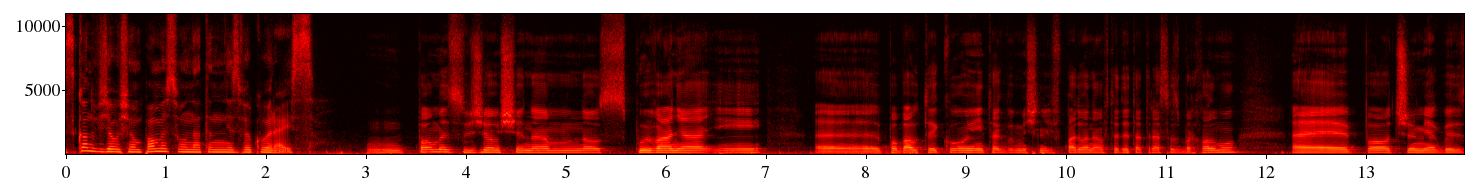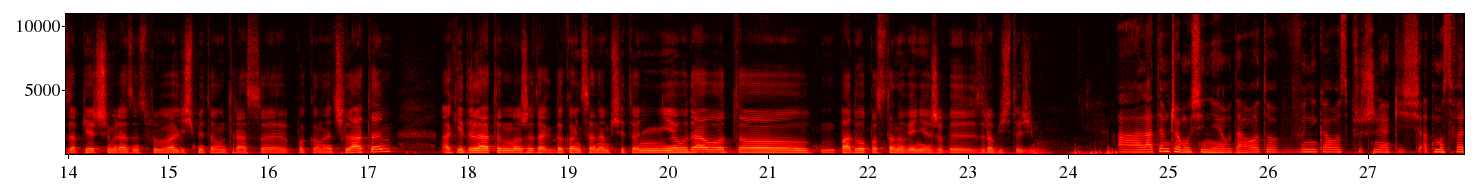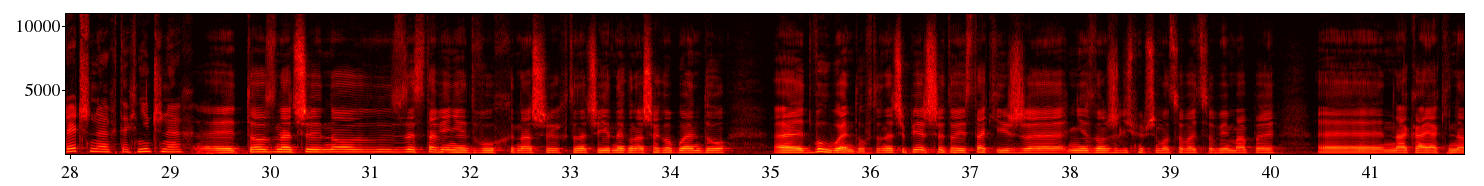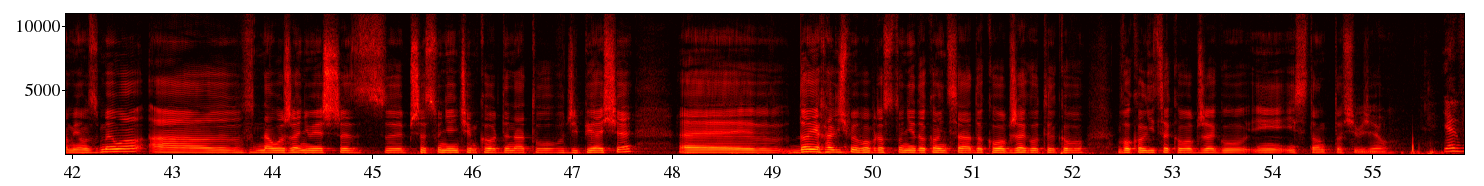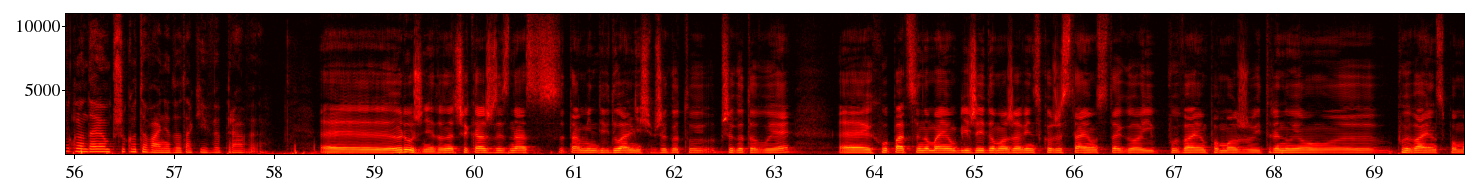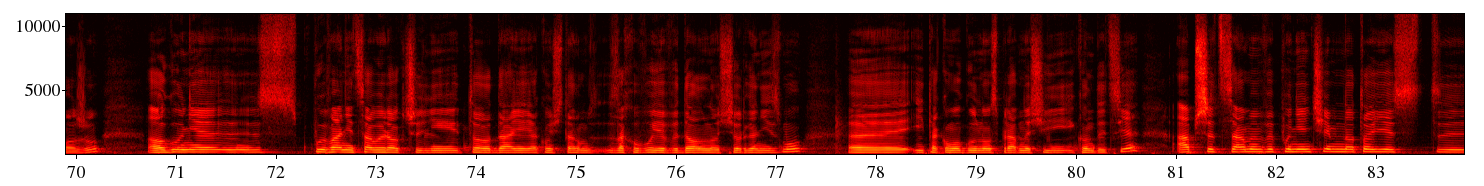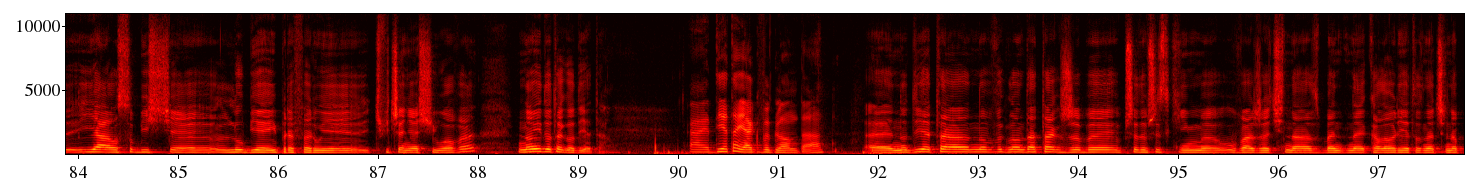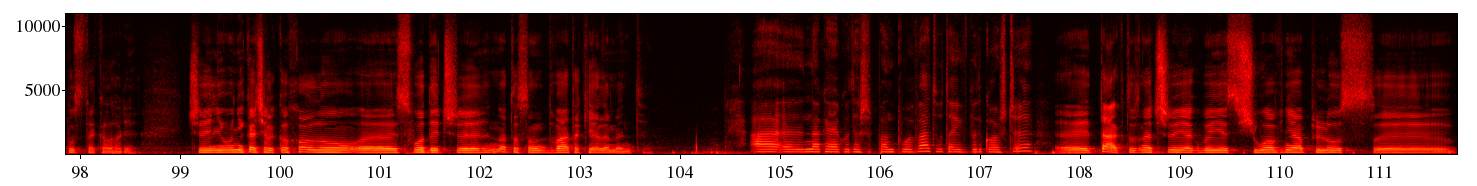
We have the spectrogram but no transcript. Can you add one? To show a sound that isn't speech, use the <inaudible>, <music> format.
Skąd wziął się pomysł na ten niezwykły rejs? Mm, Pomysł wziął się nam no, z pływania i e, po Bałtyku i tak wymyślili, wpadła nam wtedy ta trasa z Bornholmu, e, po czym jakby za pierwszym razem spróbowaliśmy tą trasę pokonać latem, a kiedy latem może tak do końca nam się to nie udało, to padło postanowienie, żeby zrobić to zimą. A latem czemu się nie udało? To wynikało z przyczyn jakichś atmosferycznych, technicznych? E, To znaczy no, zestawienie dwóch naszych, to znaczy jednego naszego błędu, e, dwóch błędów. To znaczy pierwszy to jest taki, że nie zdążyliśmy przymocować sobie mapy e, na kajak i nam ją zmyło, a w nałożeniu jeszcze z przesunięciem koordynatu w GPS-ie dojechaliśmy po prostu nie do końca do Kołobrzegu, tylko w, okolice Kołobrzegu i, i stąd to się wzięło. Jak wyglądają przygotowania do takiej wyprawy? E, Różnie, to znaczy każdy z nas tam indywidualnie się przygotowuje. E, Chłopacy no, mają bliżej do morza, więc korzystają z tego i pływają po morzu i trenują e, pływając po morzu. A ogólnie e, pływanie cały rok, czyli to daje jakąś tam, zachowuje wydolność organizmu e, i taką ogólną sprawność i, i kondycję. A przed samym wypłynięciem, no to jest, y, ja osobiście lubię i preferuję ćwiczenia siłowe, no i do tego dieta. A dieta jak wygląda? E, No dieta no, wygląda tak, żeby przede wszystkim uważać na zbędne kalorie, to znaczy na puste kalorie. Czyli unikać alkoholu, e, słodyczy, no to są dwa takie elementy. A e, na kajaku też pan pływa tutaj w Bydgoszczy? E, Tak, to znaczy jakby jest siłownia plus, e,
